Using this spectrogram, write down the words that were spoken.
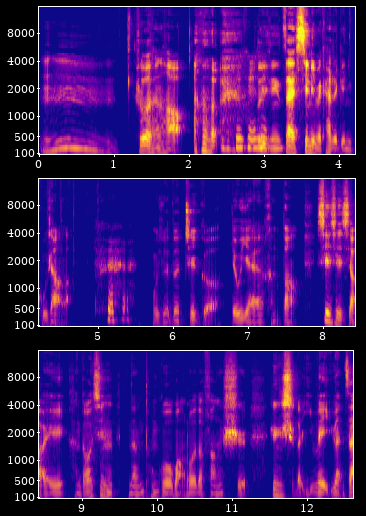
嗯，说的很好，都已经在心里面开始给你鼓掌了。我觉得这个留言很棒，谢谢小 A，很高兴能通过网络的方式认识了一位远在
